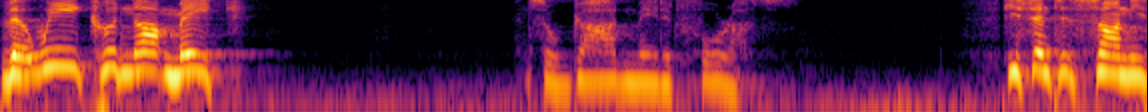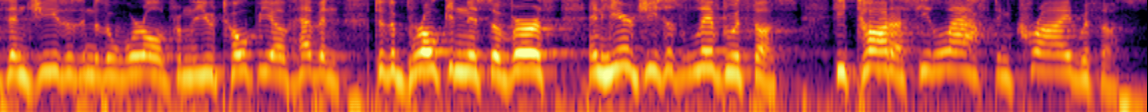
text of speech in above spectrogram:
that we could not make. And so God made it for us. He sent his son, he sent Jesus into the world from the utopia of heaven to the brokenness of earth. And here Jesus lived with us. He taught us, he laughed and cried with us.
